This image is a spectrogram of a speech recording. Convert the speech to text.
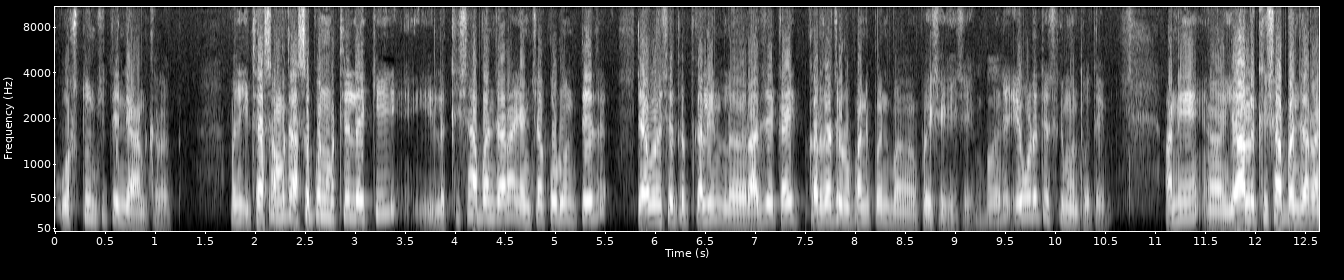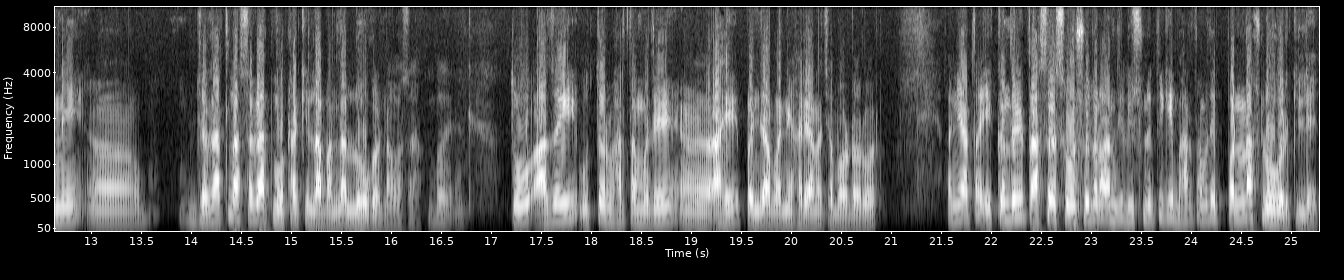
वस्तूंची ते ज्ञान करत. म्हणजे इतिहासामध्ये असं पण म्हटलेलं आहे की लखीशाह बंजारा यांच्याकडून ते त्यावेळेचे तत्कालीन राजे काही कर्जाच्या रूपाने पण पैसे घ्यायचे. म्हणजे एवढे ते श्रीमंत होते. आणि या लखीशाह बंजाराने जगातला सगळ्यात मोठा किल्ला बांधला लोहगड नावाचा. तो आजही उत्तर भारतामध्ये आहे पंजाब आणि हरियाणाच्या बॉर्डरवर आणि आता एकंदरीत असं संशोधनात दिसून येते की भारतामध्ये पन्नास लोहगड किल्ले आहेत.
